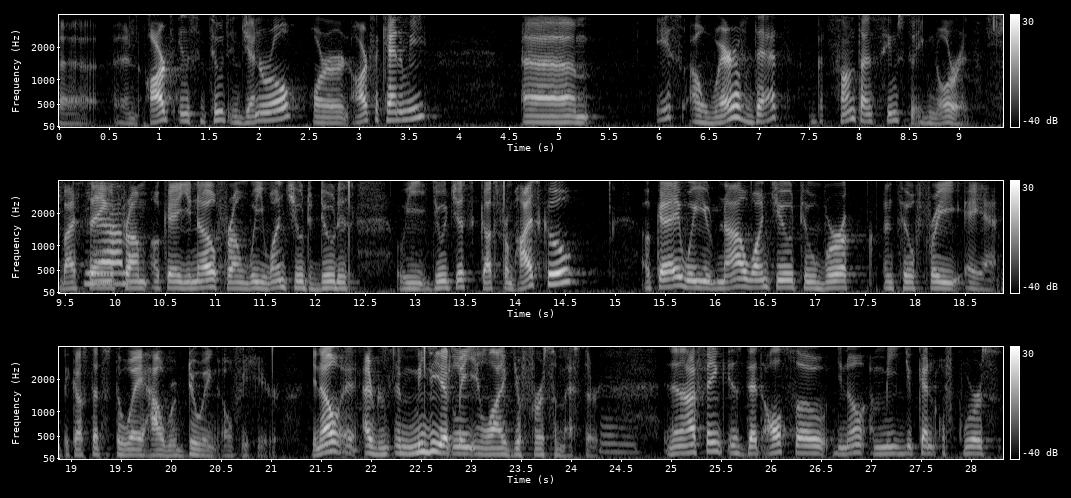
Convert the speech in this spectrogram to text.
uh, an art institute in general or an art academy um, is aware of that, but sometimes seems to ignore it by saying Yeah. from okay, you know, from we want you to do this, we you just got from high school, okay, we now want you to work until 3 a.m. because that's the way how we're doing over here. You know, i- i- immediately in like your first semester. Mhm. Then I think is that also, you know, I mean, you can of course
